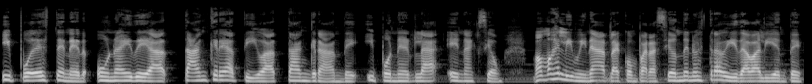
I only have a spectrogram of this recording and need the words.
y puedes tener una idea tan creativa, tan grande y ponerla en acción. Vamos a eliminar la comparación de nuestra vida valiente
